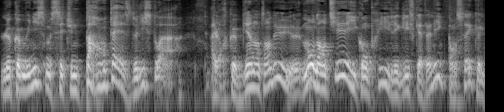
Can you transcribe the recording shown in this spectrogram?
le communisme, c'est une parenthèse de l'histoire. Alors que, bien entendu, le monde entier, y compris l'Église catholique, pensait que le,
